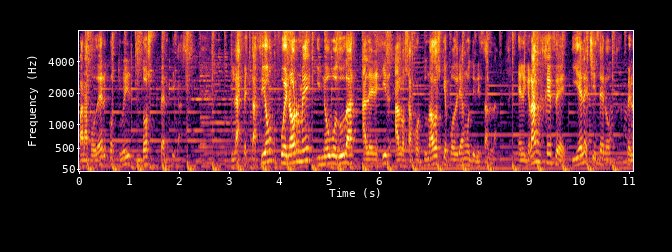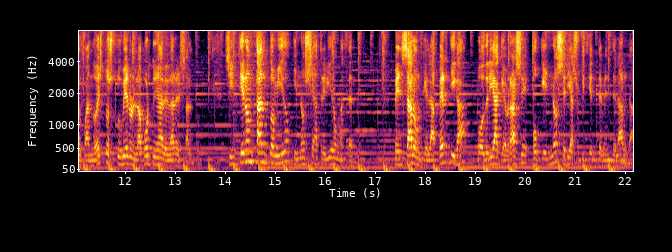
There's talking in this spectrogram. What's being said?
para poder construir dos pértigas. La expectación fue enorme y no hubo dudas al elegir a los afortunados que podrían utilizarla. El gran jefe y el hechicero, pero cuando estos tuvieron la oportunidad de dar el salto, sintieron tanto miedo que no se atrevieron a hacerlo. Pensaron que la pértiga podría quebrarse o que no sería suficientemente larga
